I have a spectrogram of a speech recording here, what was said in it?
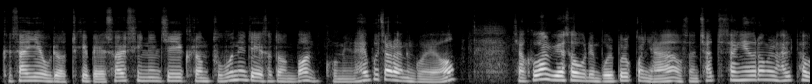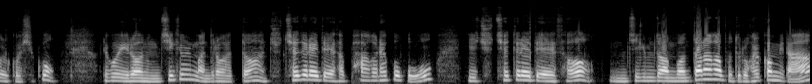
그 사이에 우리 어떻게 매수할 수 있는지 그런 부분에 대해서도 한번 고민을 해보자라는 거예요. 자, 그걸 위해서 우리 뭘 볼 거냐? 우선 차트상의 흐름을 살펴볼 것이고 그리고 이런 움직임을 만들어갔던 주체들에 대해서 파악을 해보고 이 주체들에 대해서 움직임도 한번 따라가 보도록 할 겁니다.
